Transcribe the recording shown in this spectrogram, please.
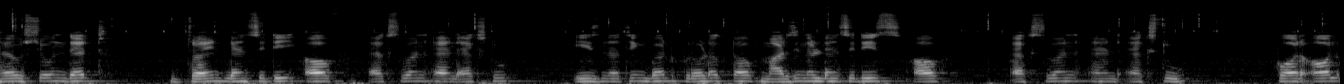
have shown that joint density of x1 and x2 is nothing but product of marginal densities of x1 and x2 for all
